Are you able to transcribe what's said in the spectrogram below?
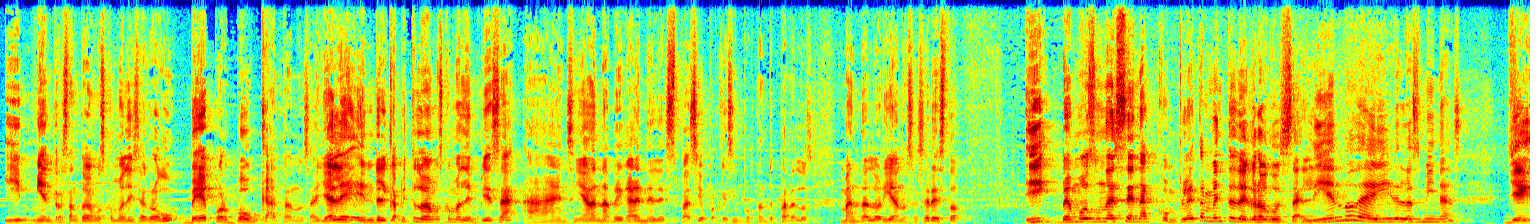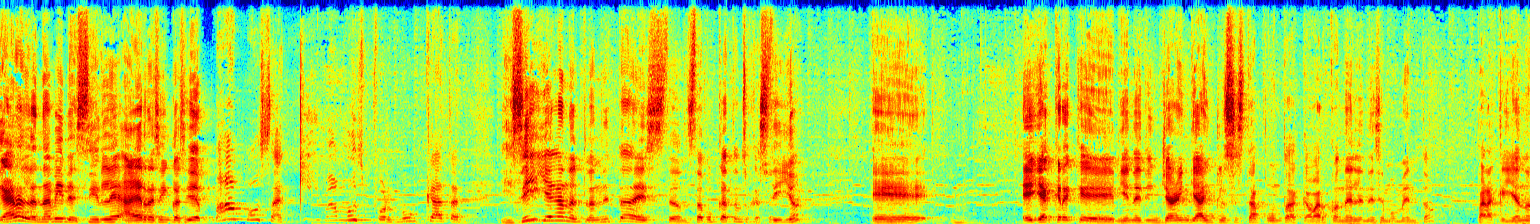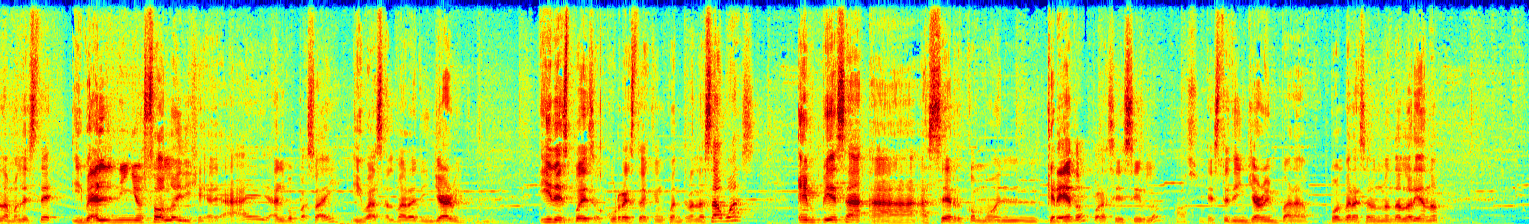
Y mientras tanto vemos como Lisa Grogu ve por Bo Katan. O sea, ya le, en el capítulo vemos cómo le empieza a enseñar a navegar en el espacio. Porque es importante para los mandalorianos hacer esto. Y vemos una escena completamente de Grogu saliendo de ahí de las minas. Llegar a la nave y decirle a R5 así de vamos aquí, vamos por Bo Katan. Y sí, llegan al planeta este, donde está Bo Katan, su castillo. Eh, ella cree que viene Din Djarin, ya incluso está a punto de acabar con él en ese momento para que ya no la moleste y ve al niño solo y dije, ay, algo pasó ahí y va a salvar a Din Djarin. Y después ocurre esto de que encuentran las aguas, empieza a hacer como el credo, por así decirlo, Ah, sí. este Din Djarin para volver a ser un mandaloriano,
